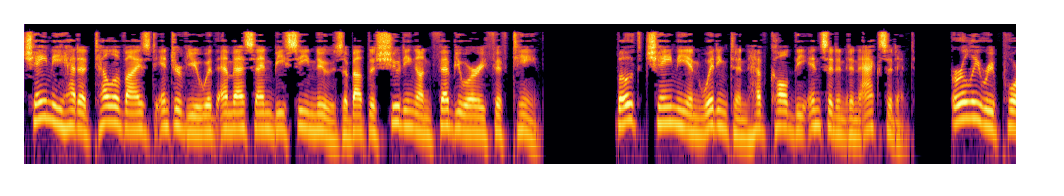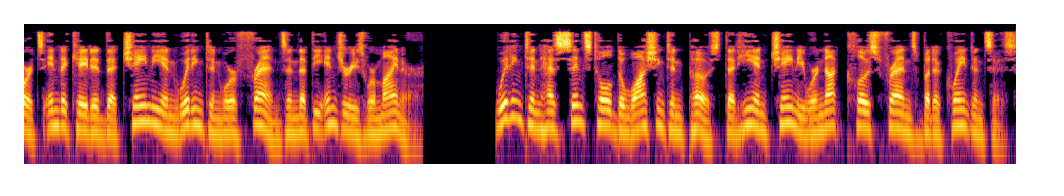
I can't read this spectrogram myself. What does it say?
Cheney had a televised interview with MSNBC News about the shooting on February 15. Both Cheney and Whittington have called the incident an accident. Early reports indicated that Cheney and Whittington were friends and that the injuries were minor. Whittington has since told The Washington Post that he and Cheney were not close friends but acquaintances.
